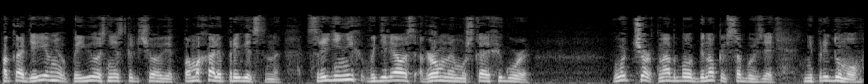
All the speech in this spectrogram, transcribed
пока деревню, появилось несколько человек. Помахали приветственно. Среди них выделялась огромная мужская фигура. Вот черт, надо было бинокль с собой взять. Не придумал.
